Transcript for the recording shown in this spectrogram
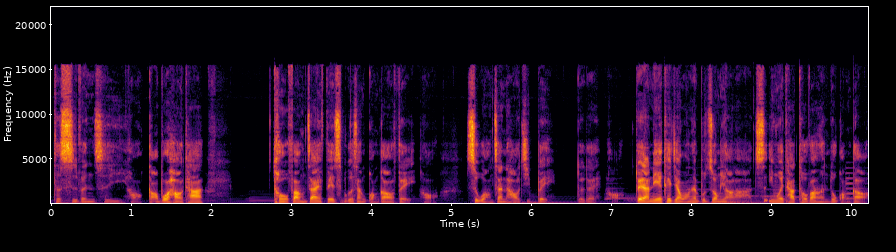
的十分之一，哈，搞不好他投放在 Facebook 上广告费，哈，是网站的好几倍。对不对？好，对啊，你也可以讲网站不重要啦，是因为它投放很多广告，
